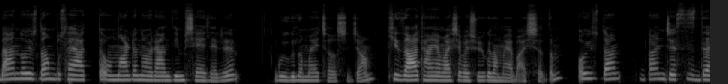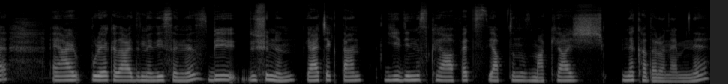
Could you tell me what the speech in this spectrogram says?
Ben de o yüzden bu seyahatte onlardan öğrendiğim şeyleri uygulamaya çalışacağım. Ki zaten yavaş yavaş uygulamaya başladım. O yüzden bence siz de Eğer buraya kadar dinlediyseniz bir düşünün. Gerçekten giydiğiniz kıyafet, yaptığınız makyaj ne kadar önemli?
